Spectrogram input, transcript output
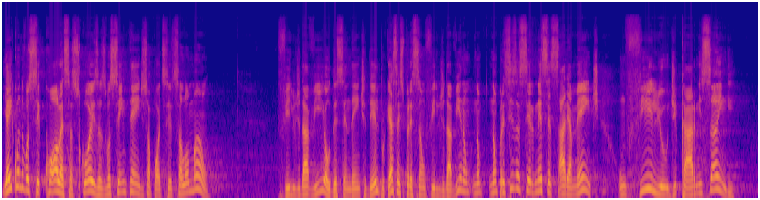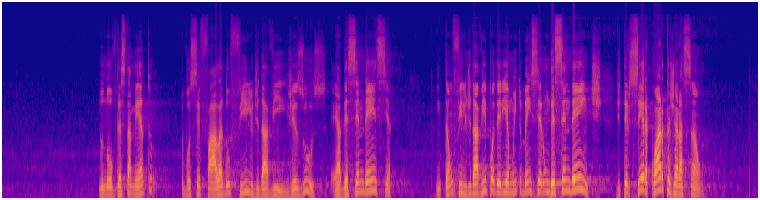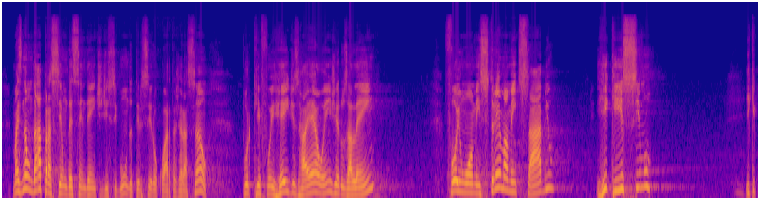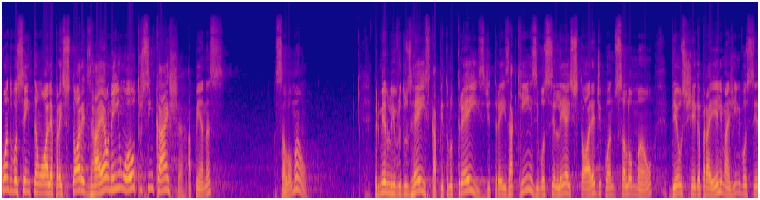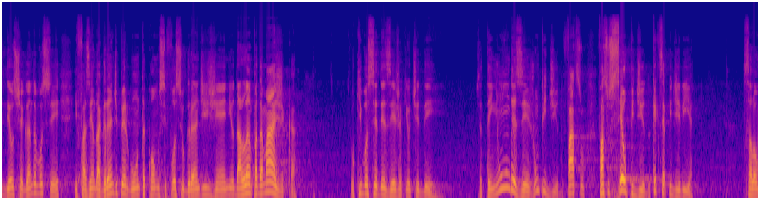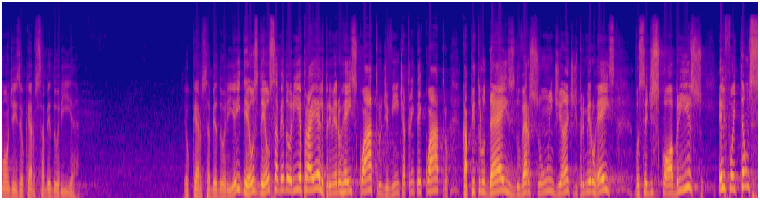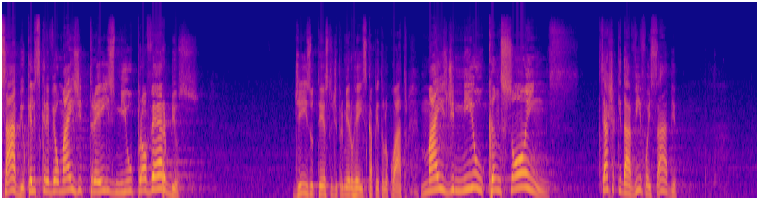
E aí, quando você cola essas coisas, você entende, só pode ser Salomão filho de Davi, ou descendente dele, porque essa expressão filho de Davi não, não, não precisa ser necessariamente um filho de carne e sangue. No Novo Testamento, você fala do filho de Davi, Jesus, é a descendência. Então, filho de Davi poderia muito bem ser um descendente de terceira, quarta geração. Mas não dá para ser um descendente de segunda, terceira ou quarta geração porque foi rei de Israel em Jerusalém, foi um homem extremamente sábio, riquíssimo, e que quando você então olha para a história de Israel, nenhum outro se encaixa, apenas Salomão. Primeiro livro dos Reis, capítulo 3, de 3 a 15, você lê a história de quando Salomão, Deus chega para ele, imagine você, Deus chegando a você e fazendo a grande pergunta como se fosse o grande gênio da lâmpada mágica. O que você deseja que eu te dê? Você tem um desejo, um pedido, faça, o seu pedido. O que, que você pediria? Salomão diz: Eu quero sabedoria. Eu quero sabedoria. E Deus deu sabedoria para ele. 1 Reis 4, de 20 a 34. Capítulo 10, do verso 1 em diante, de 1 Reis, você descobre isso. Ele foi tão sábio que ele escreveu mais de 3 mil provérbios. Diz o texto de 1 Reis, capítulo 4. Mais de mil canções. Você acha que Davi foi sábio?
